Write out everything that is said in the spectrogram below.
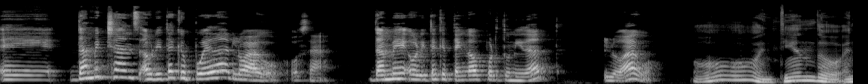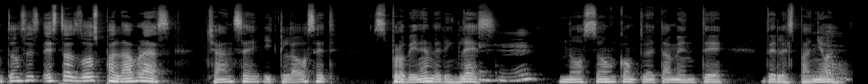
eh, dame chance, ahorita que pueda, lo hago. O sea, dame ahorita que tenga oportunidad, lo hago. Oh, entiendo. Entonces estas dos palabras, chance y closet, provienen del inglés. No son completamente del español.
